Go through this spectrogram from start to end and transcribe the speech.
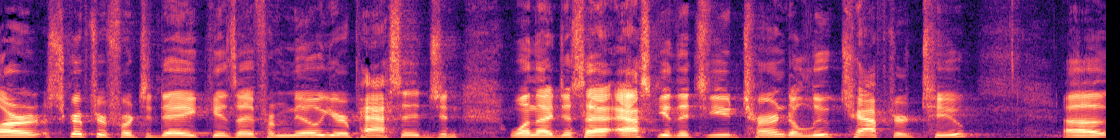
Our scripture for today is a familiar passage and one that I just ask you that you turn to Luke chapter 2. Uh,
